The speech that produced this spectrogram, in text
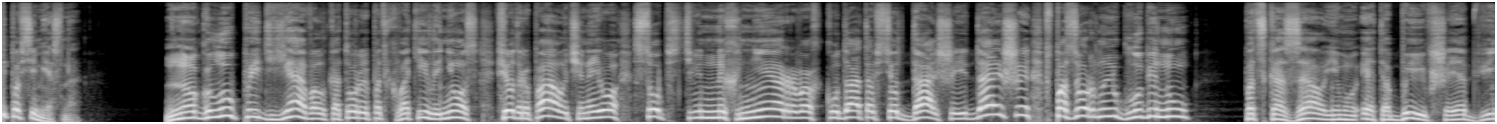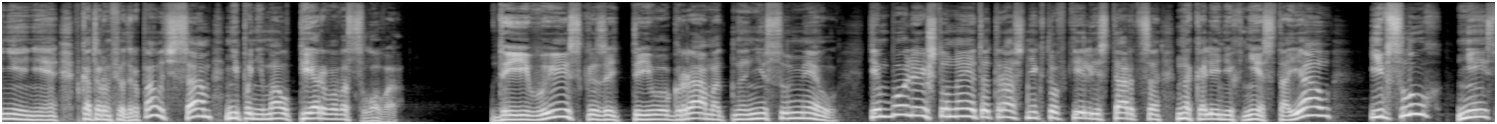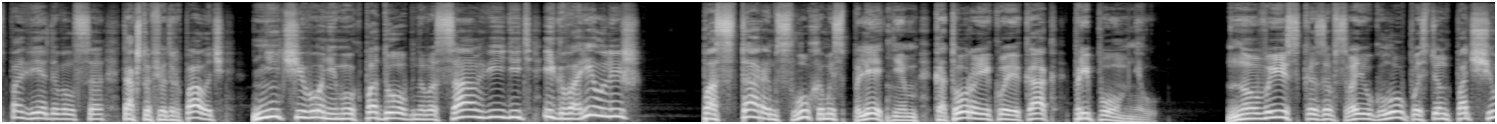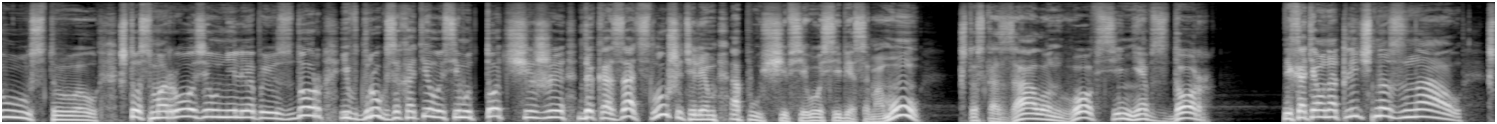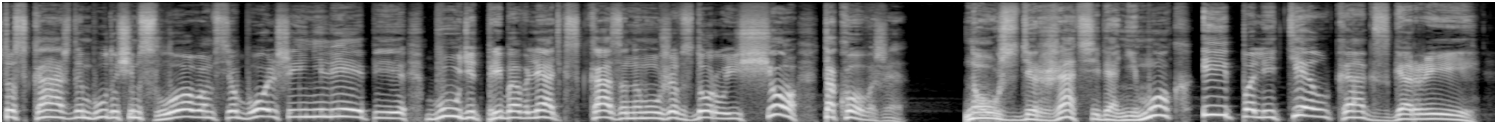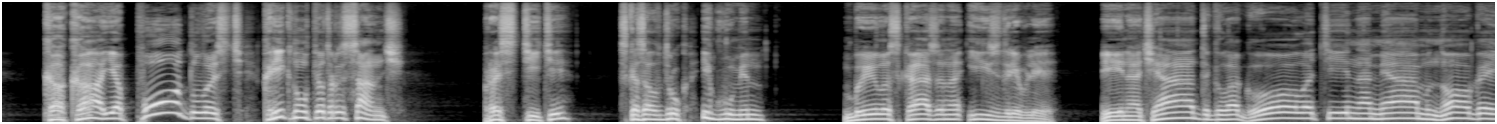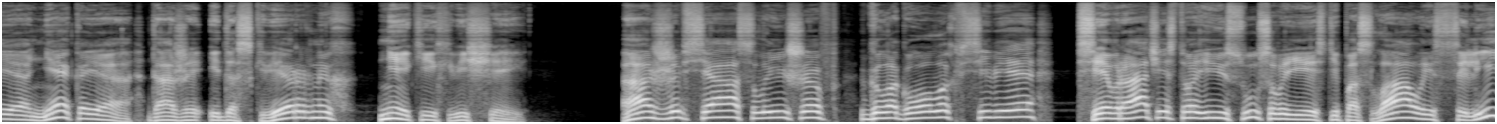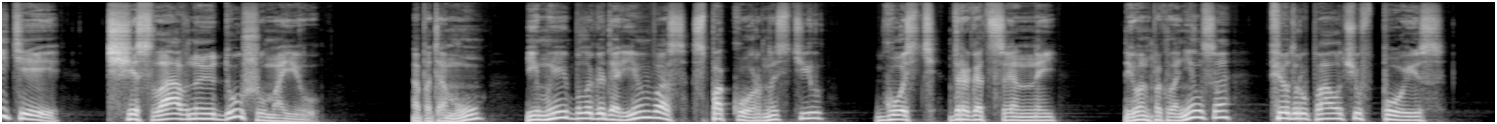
и повсеместно. Но глупый дьявол, который подхватил и нес Федора Павловича на его собственных нервах куда-то все дальше и дальше в позорную глубину, подсказал ему это бывшее обвинение, в котором Федор Павлович сам не понимал первого слова. Да и высказать-то его грамотно не сумел — тем более, что на этот раз никто в келье старца на коленях не стоял и вслух не исповедовался, так что Федор Павлович ничего не мог подобного сам видеть и говорил лишь по старым слухам и сплетням, которые кое-как припомнил. Но, высказав свою глупость, он почувствовал, что сморозил нелепый вздор, и вдруг захотелось ему тотчас же доказать слушателям, а всего себе самому, что сказал он вовсе не вздор. И хотя он отлично знал, что с каждым будущим словом все больше и нелепее будет прибавлять к сказанному уже вздору еще такого же, но уж сдержать себя не мог и полетел, как с горы. «Какая подлость!» — крикнул Петр Александрович. «Простите», — сказал вдруг игумен. «Было сказано издревле, и начат глаголоти намя многое, некое, даже и до скверных неких вещей. Аж же вся, слышав, глаголах в себе все врачество Иисусова есть, и послал исцелите тщеславную душу мою. А потому и мы благодарим вас с покорностью, гость драгоценный. И он поклонился Федору Павловичу в пояс,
